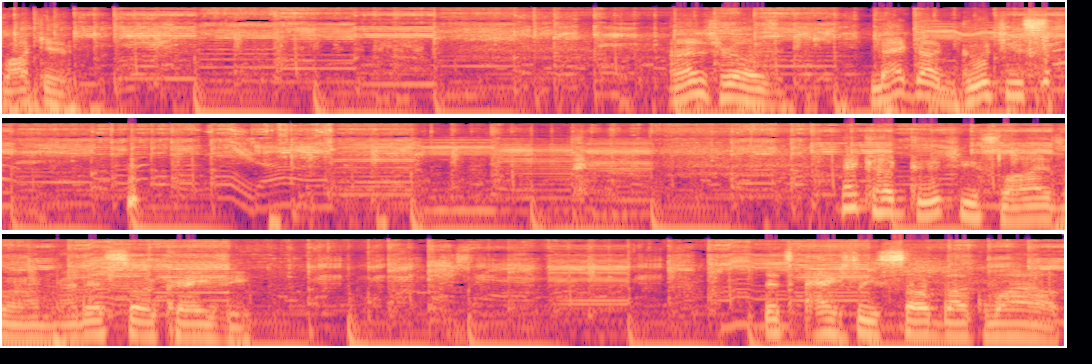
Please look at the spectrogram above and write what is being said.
Lock in. I just realized, Matt got Gucci... sl- Matt got Gucci slides on, bruh. That's so crazy. That's actually so buck wild.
